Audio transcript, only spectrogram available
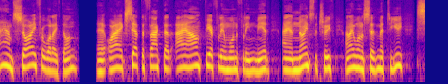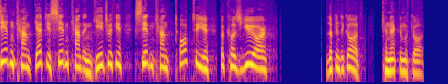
I am sorry for what I've done, uh, or I accept the fact that I am fearfully and wonderfully made. I announce the truth, and I want to submit to you. Satan can't get you, Satan can't engage with you, Satan can't talk to you because you are looking to God, connecting with God.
